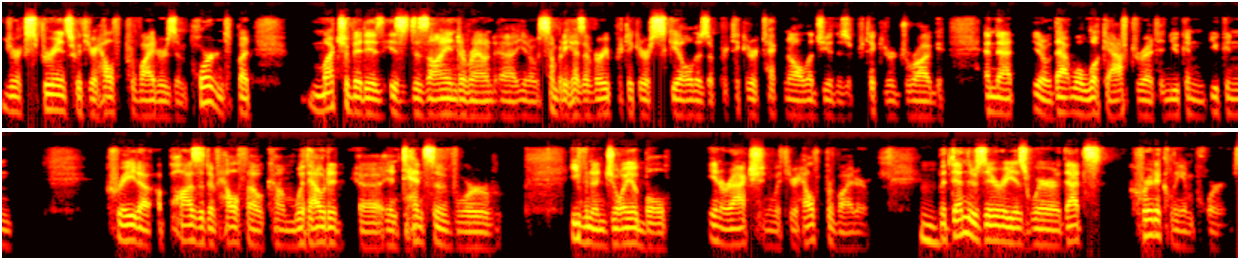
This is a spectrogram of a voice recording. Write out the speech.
your experience with your health provider is important, but much of it is is designed around uh, you know somebody has a very particular skill there's a particular technology there's a particular drug and that you know that will look after it and you can you can create a, a positive health outcome without an uh, intensive or even enjoyable interaction with your health provider mm. but then there's areas where that's critically important.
